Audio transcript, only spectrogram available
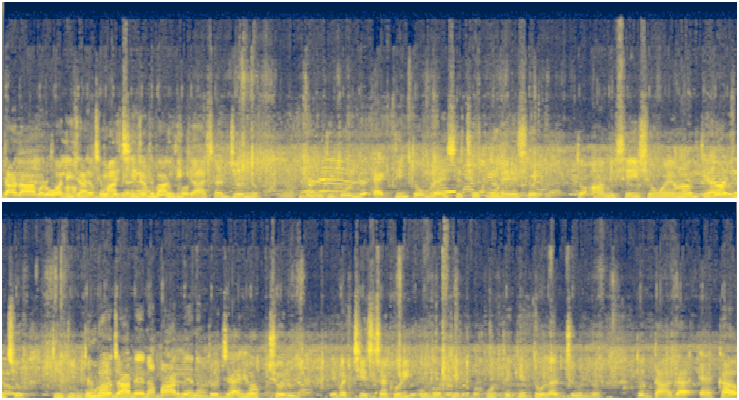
দাদা, আবার অলি যাচ্ছে, বলেছিলাম বৌদিকে আসার জন্য। বৌদি বলল একদিন তোমরা এসেছ ঘুরে এসো। তো আমি সেই সময়ের মধ্যে বরঞ্চ টিফিনটা পুরো যাবে না। পারবে না। তো যাই হোক চলুন। এবার চেষ্টা করি ওদেরকে পুকুর থেকে তোলার জন্য। তো দাদা একা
